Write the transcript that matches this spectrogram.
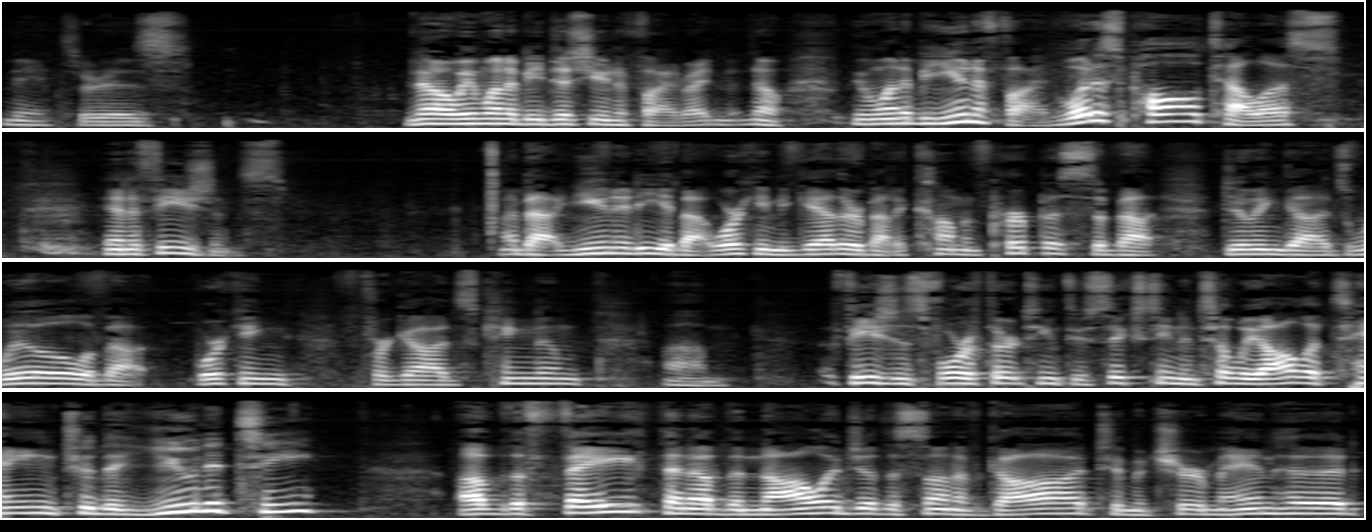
The answer is no, we want to be disunified, right? No, we want to be unified. What does Paul tell us in Ephesians? About unity, about working together, about a common purpose, about doing God's will, about working for God's kingdom. Um, Ephesians 4 13 through 16, until we all attain to the unity of the faith and of the knowledge of the Son of God, to mature manhood,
